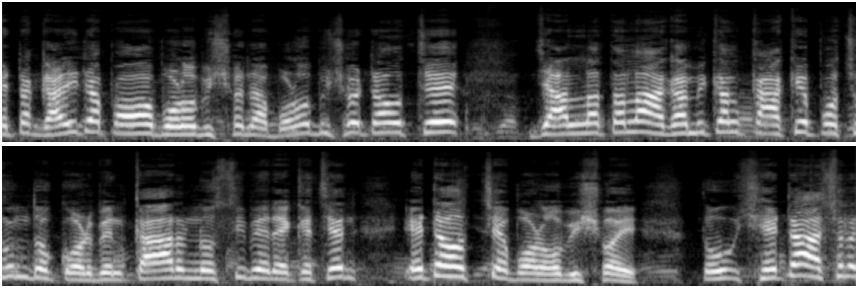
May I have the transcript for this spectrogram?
এটা গাড়িটা পাওয়া বড় বিষয় না। বড় বিষয়টা হচ্ছে যে আল্লাহ তালা আগামীকাল কাকে পছন্দ করবেন, কার নসিবে রেখেছেন, এটা হচ্ছে বড় বিষয়। তো সেটা আসলে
